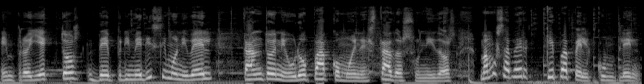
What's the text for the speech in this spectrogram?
en proyectos de primerísimo nivel tanto en Europa como en Estados Unidos. Vamos a ver qué papel cumplen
